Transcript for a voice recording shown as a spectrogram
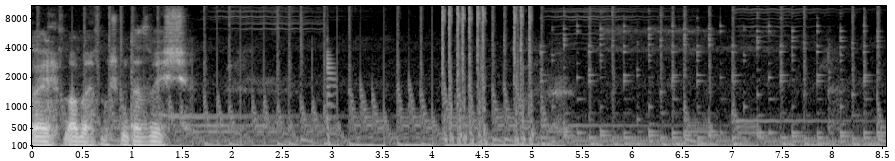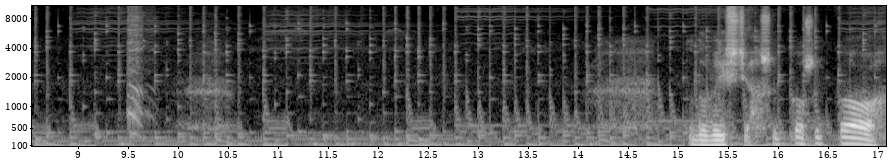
Okej, mamy, musimy teraz wyjść. Do wyjścia. Szybko, szybko.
